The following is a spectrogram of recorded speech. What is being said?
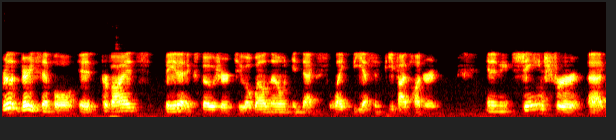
really very simple. It provides beta exposure to a well-known index like the S&P 500. And in exchange for uh,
